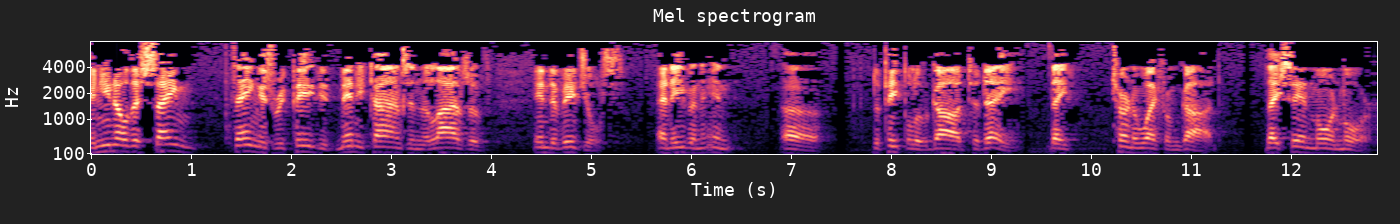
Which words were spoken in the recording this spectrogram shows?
And you know, this same thing is repeated many times in the lives of individuals and even in uh, the people of God today. They turn away from God. They sin more and more.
